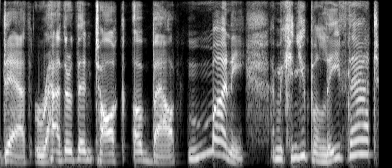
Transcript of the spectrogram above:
death rather than talk about money. I mean, can you believe that?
